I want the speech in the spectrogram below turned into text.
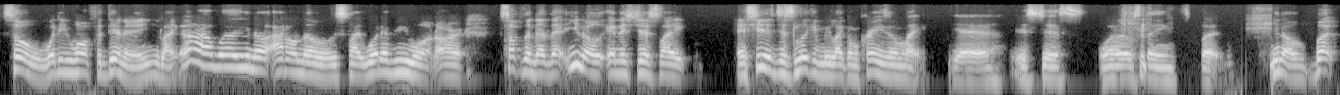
so what do you want for dinner? And you're like, ah, oh, well, you know, I don't know. It's like whatever you want or something that that, you know, and it's just like, and she is just looking at me like I'm crazy. I'm like, yeah, it's just one of those things. But you know, but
